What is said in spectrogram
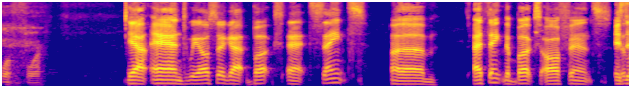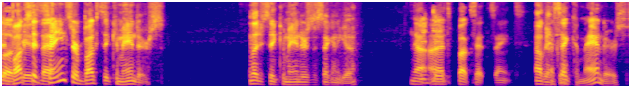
Four for four. Yeah, and we also got Bucks at Saints. Um, I think the Bucks offense Is look, it Bucks is at that- Saints or Bucks at Commanders? I thought you said Commanders a second ago. No, uh, it's Bucks at Saints. Okay, I said Commanders.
